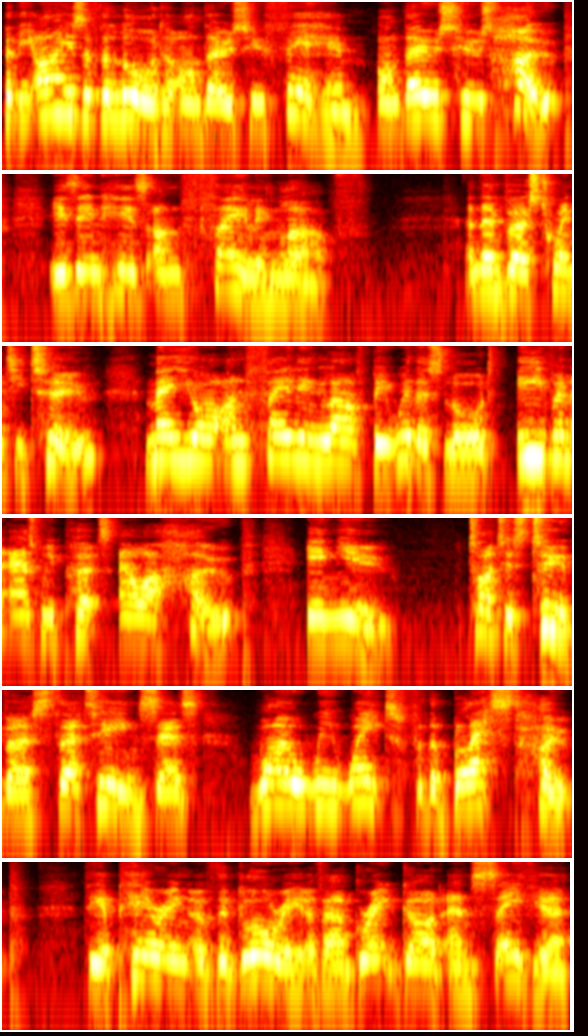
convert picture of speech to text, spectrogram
But the eyes of the Lord are on those who fear him, on those whose hope is in his unfailing love. And then verse 22, May your unfailing love be with us, Lord, even as we put our hope in you. Titus 2, verse 13 says, While we wait for the blessed hope, the appearing of the glory of our great God and Saviour,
